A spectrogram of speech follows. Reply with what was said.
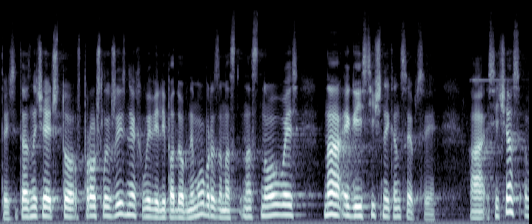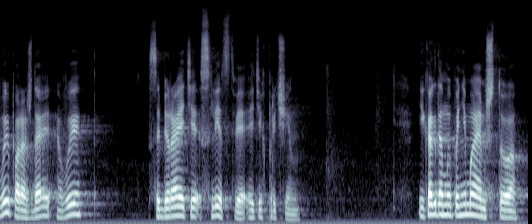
То есть это означает, что в прошлых жизнях вы вели подобным образом, основываясь на эгоистичной концепции. А сейчас вы, порождаете, вы собираете следствие этих причин – и когда мы понимаем, что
